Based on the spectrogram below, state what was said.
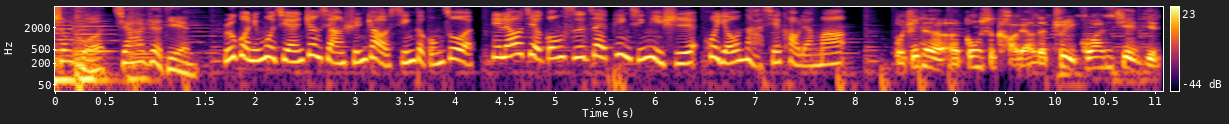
生活加热点。如果你目前正想寻找新的工作，你了解公司在聘请你时会有哪些考量吗？我觉得呃，公司考量的最关键点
